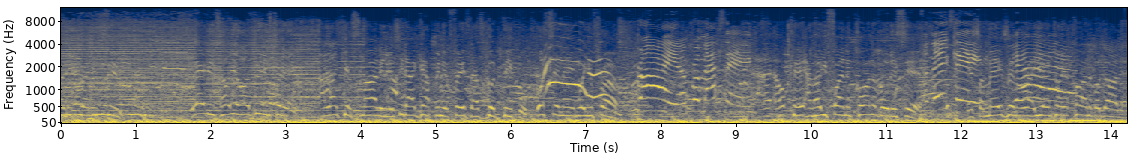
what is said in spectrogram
2022. Ladies, how you all doing today? I like your smiling. You see that gap in your face? That's good people. What's your name? Where you from? Right, I'm from Essex. Okay, and how you finding Carnival this year? Amazing. It's amazing. All right, you enjoy your Carnival, darling?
